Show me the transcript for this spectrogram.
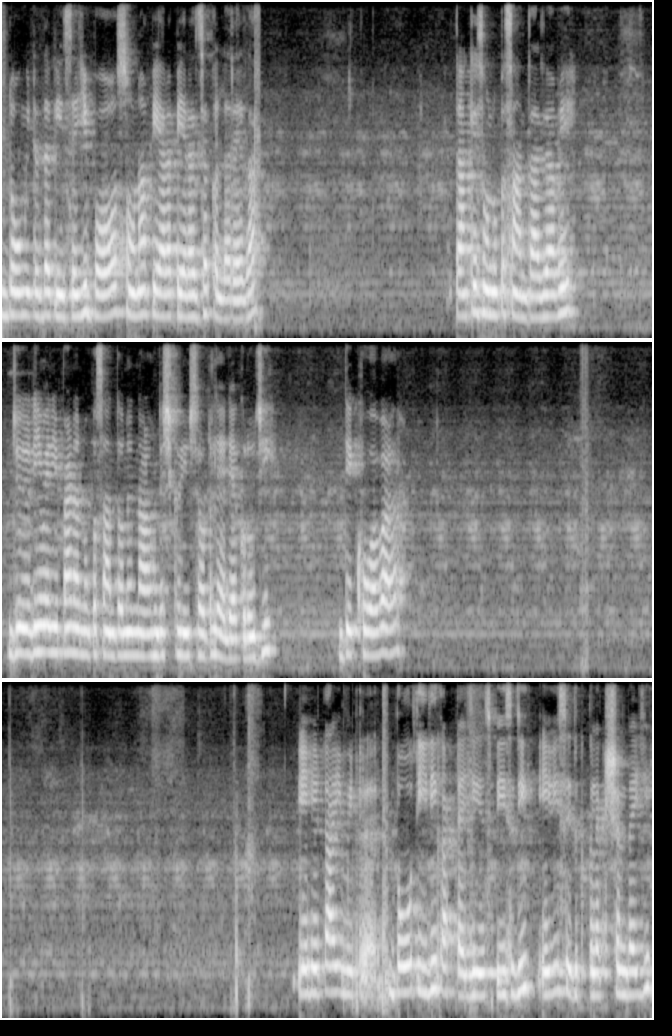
2 ਮੀਟਰ ਦਾ ਪੀਸ ਹੈ ਜੀ, ਬਹੁਤ ਸੋਹਣਾ, ਪਿਆਰਾ ਪਿਆਰਾ ਜਿਹਾ ਕਲਰ ਹੈਗਾ। ਤਾਂ ਕਿ ਤੁਹਾਨੂੰ ਪਸੰਦ ਆ ਜਾਵੇ। ਜਿਹੜੀ ਮੇਰੀ ਭੈਣਾਂ ਨੂੰ ਪਸੰਦ ਆਉਂਦੇ ਨਾਲ ਹੁੰਦੇ ਸਕਰੀਨਸ਼ਾਟ ਲੈ ਲਿਆ ਕਰੋ ਜੀ। ਦੇਖੋ ਆ ਵਾਲਾ। ਇਹ 2.5 ਮੀਟਰ 230 ਦੀ ਕੱਟ ਹੈ ਜੀ ਇਸ ਪੀਸ ਦੀ। ਇਹ ਵੀ ਸਿਲਕ ਕਲੈਕਸ਼ਨ ਦਾ ਹੈ ਜੀ।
